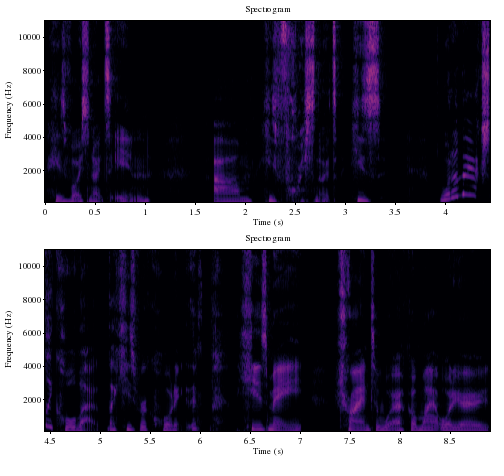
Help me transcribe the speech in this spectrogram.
his voice notes in um his voice notes. His what do they actually call that? Like he's recording here's me trying to work on my audio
